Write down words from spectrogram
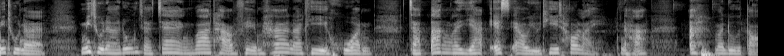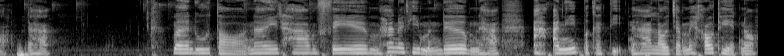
มิถุนามิถุนารุ่งจะแจ้งว่าทางเฟรม5นาทีควรจะตั้งระยะ SL อยู่ที่เท่าไหร่นะคะอะมาดูต่อนะคะมาดูต่อใน time frame 5 นาทีเหมือนเดิมนะคะ อะ อันนี้ปกตินะคะ เราจะไม่เข้าเทรดเนาะ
